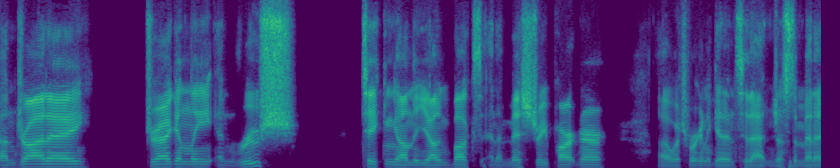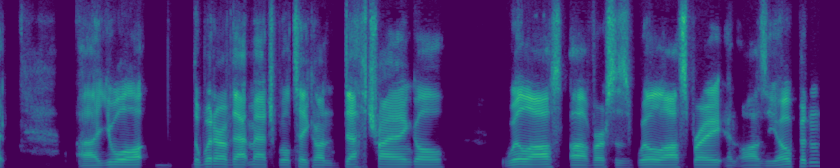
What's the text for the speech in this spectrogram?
Andrade, Dragon Lee, and Rush taking on the Young Bucks and a mystery partner, uh, which we're going to get into that in just a minute. Uh, you will the winner of that match will take on Death Triangle, Will Os uh, versus Will Ospreay and Aussie Open.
